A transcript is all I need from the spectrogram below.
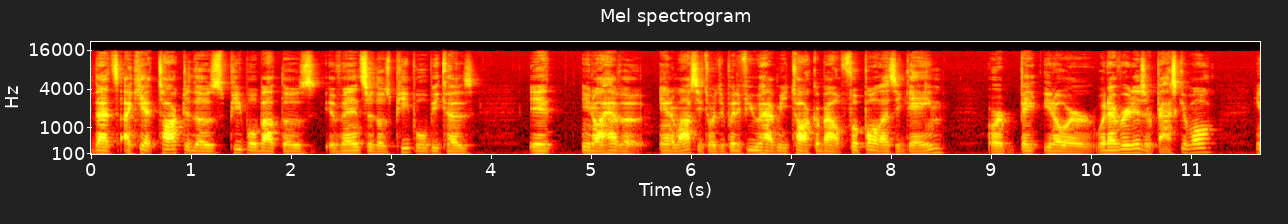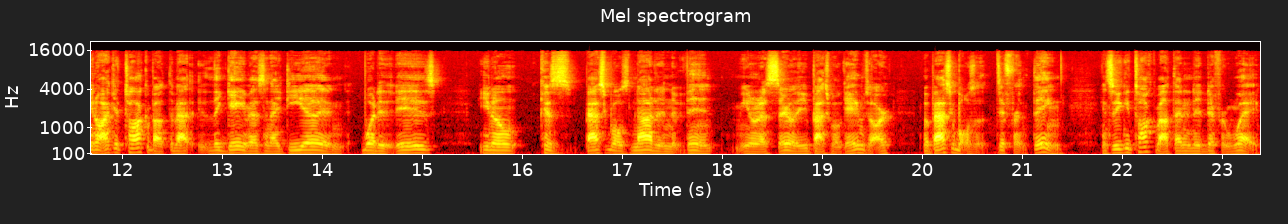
that's I can't talk to those people about those events or those people because it you know I have a animosity towards it. But if you have me talk about football as a game, or you know or whatever it is, or basketball, you know I could talk about the the game as an idea and what it is, you know, because basketball is not an event, you know necessarily basketball games are, but basketball is a different thing, and so you can talk about that in a different way.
